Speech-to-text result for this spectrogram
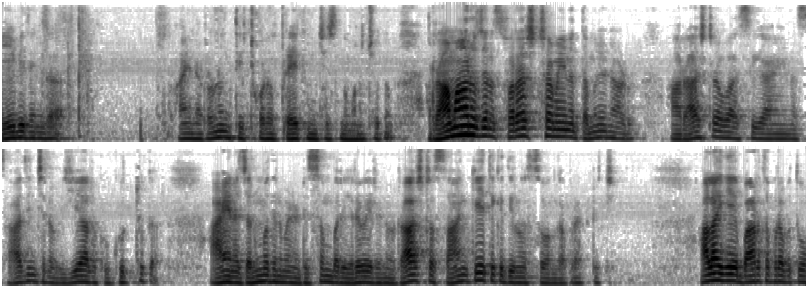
ఏ విధంగా ఆయన రుణం తీర్చుకోవడం ప్రయత్నం చేస్తుందో మనం చూద్దాం. రామానుజన్ స్వరాష్ట్రమైన తమిళనాడు. ఆ రాష్ట్రవాసిగా ఆయన సాధించిన విజయాలకు గుర్తుగా ఆయన జన్మదినమైన డిసెంబర్ ఇరవై రెండు రాష్ట్ర సాంకేతిక దినోత్సవంగా ప్రకటించింది అలాగే భారత ప్రభుత్వం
